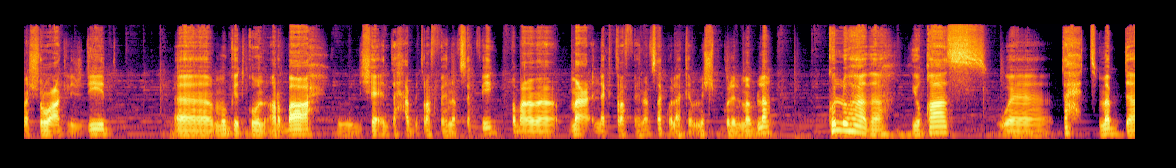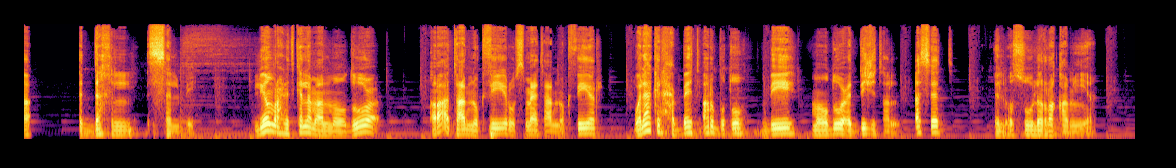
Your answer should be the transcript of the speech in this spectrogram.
مشروعك الجديد ممكن تكون أرباح لشيء انت حابب ترفه نفسك فيه. طبعا أنا مع إنك ترفه نفسك ولكن مش بكل المبلغ. كل هذا يقاس وتحت مبدأ الدخل السلبي. اليوم راح نتكلم عن موضوع قرأت عنه كثير وسمعت عنه كثير. ولكن حبيت أربطه بموضوع الديجيتال أسيت الاصول الرقمية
